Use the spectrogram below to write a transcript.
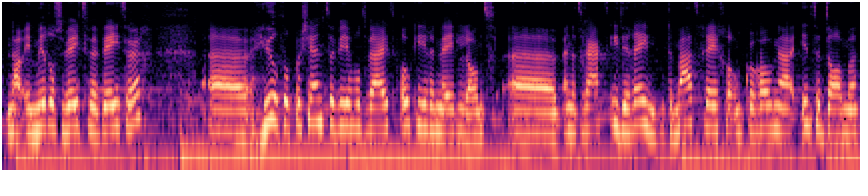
Nou, inmiddels weten we beter. Uh, heel veel patiënten wereldwijd, ook hier in Nederland. Uh, en het raakt iedereen. De maatregelen om corona in te dammen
